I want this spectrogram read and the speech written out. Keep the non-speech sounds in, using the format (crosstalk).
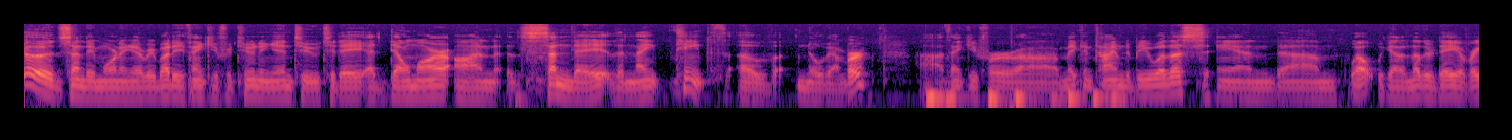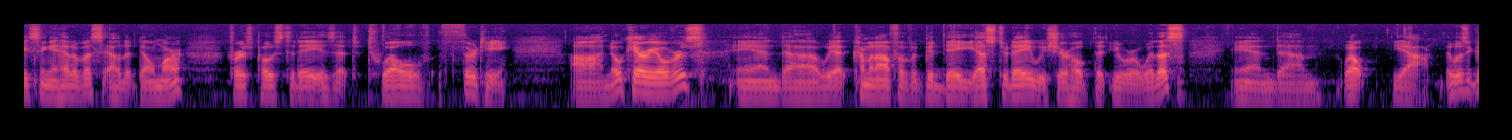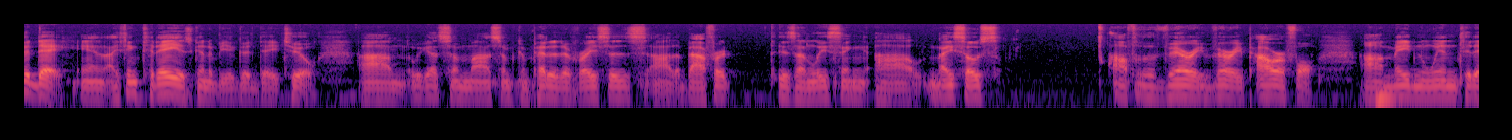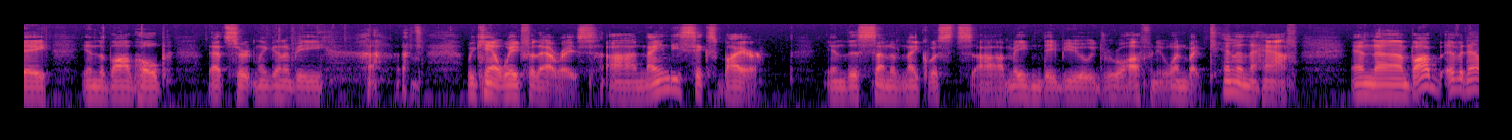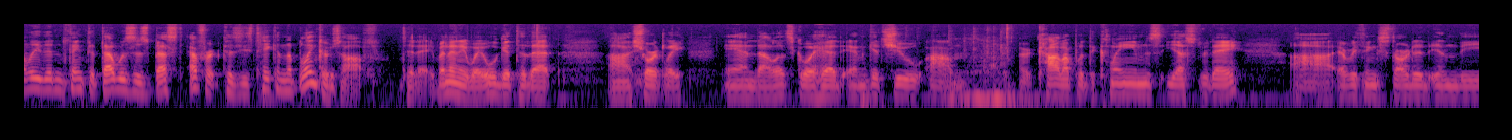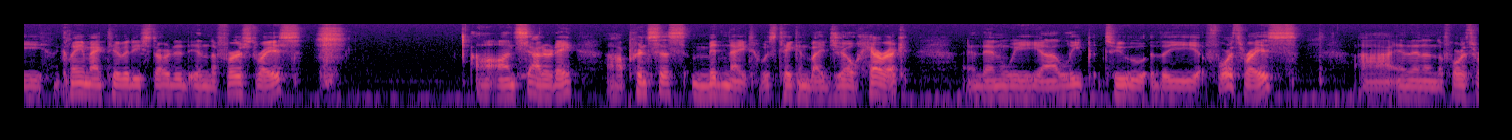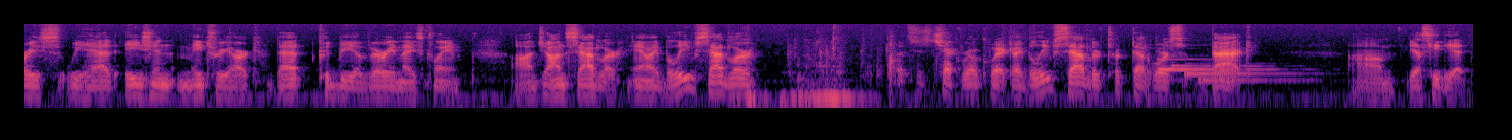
Good Sunday morning, everybody. Thank you for tuning in to today at Del Mar on Sunday, the 19th of November. Uh, thank you for uh, making time to be with us. And, um, well, we got another day of racing ahead of us out at Del Mar. First post today is at 12.30. Uh, no carryovers. And uh, we had coming off of a good day yesterday. We sure hope that you were with us. And, um, well, yeah, it was a good day, and I think today is going to be a good day too. Um, we got some uh, some competitive races. Uh, the Baffert is unleashing uh, Nysos off of a very very powerful uh, maiden win today in the Bob Hope. That's certainly going to be. (laughs) we can't wait for that race. Uh, 96 Beyer in this son of Nyquist's uh, maiden debut. He drew off and he won by 10 and a half. And uh, Bob evidently didn't think that that was his best effort because he's taken the blinkers off today. But anyway, we'll get to that uh, shortly. And uh, let's go ahead and get you um, caught up with the claims yesterday. Uh, everything started in the, claim activity started in the first race uh, on Saturday. Uh, Princess Midnight was taken by Joe Herrick. And then we leap to the fourth race. Uh, and then in the fourth race, we had Asian Matriarch. That could be a very nice claim. Uh, John Sadler. And I believe Sadler, let's just check real quick. I believe Sadler took that horse back. Um, yes, he did.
